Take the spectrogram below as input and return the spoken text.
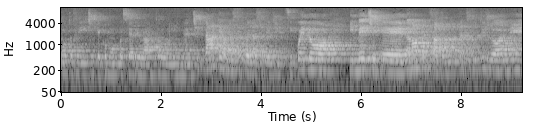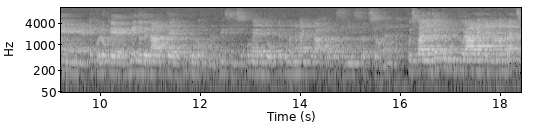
molto felice che comunque sia arrivato in città e la mostra quella sugli egizi. Quello invece che non ho apprezzato, non apprezzo tutti i giorni è quello che vedo dell'arte di Bologna, nel senso come è ridotta come non è curata questa amministrazione. Questo è l'oggetto culturale che non apprezzo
